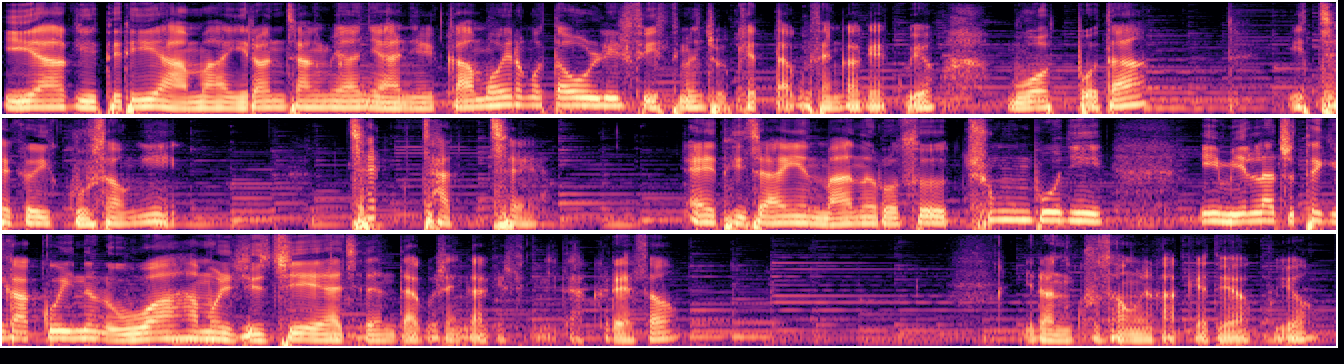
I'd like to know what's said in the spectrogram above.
이야기들이 아마 이런 장면이 아닐까 뭐 이런 거 떠올릴 수 있으면 좋겠다고 생각했고요. 무엇보다 이 책의 구성이 책 자체의 디자인만으로서 충분히 이 밀라 주택이 갖고 있는 우아함을 유지해야지 된다고 생각했습니다. 그래서 이런 구성을 갖게 되었고요.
